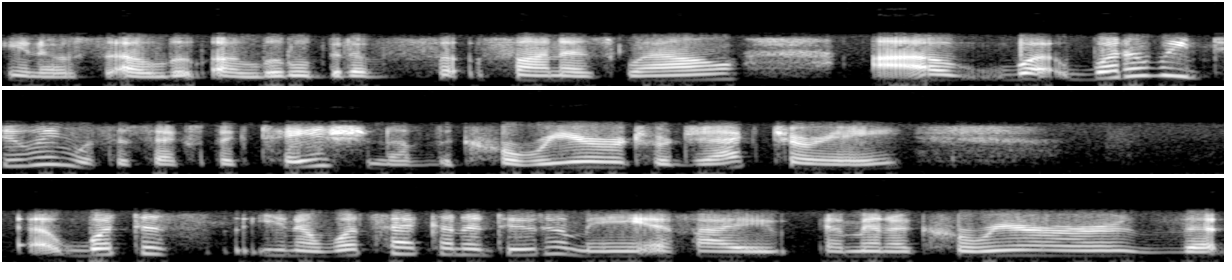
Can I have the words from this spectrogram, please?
you know a, a little bit of fun as well. Uh, what what are we doing with this expectation of the career trajectory? Uh, what does you know what's that going to do to me if I am in a career that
